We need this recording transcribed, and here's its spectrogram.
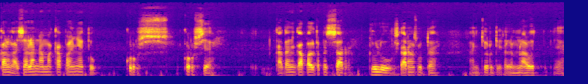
kalau nggak salah nama kapalnya itu kurs kurs ya. Katanya kapal terbesar dulu sekarang sudah hancur di dalam laut ya.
